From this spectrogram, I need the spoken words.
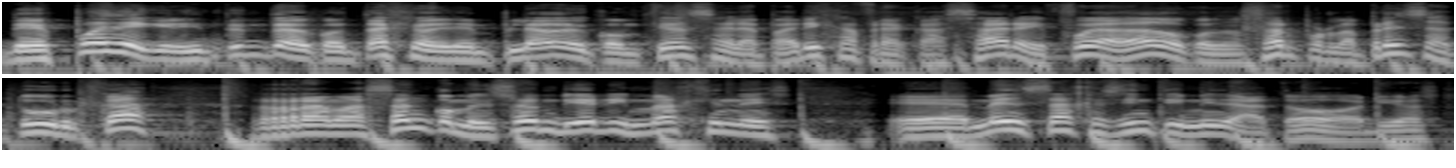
Después de que el intento de contagio del empleado de confianza de la pareja fracasara y fue dado a conocer por la prensa turca, Ramazán comenzó a enviar imágenes, eh, mensajes intimidatorios.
